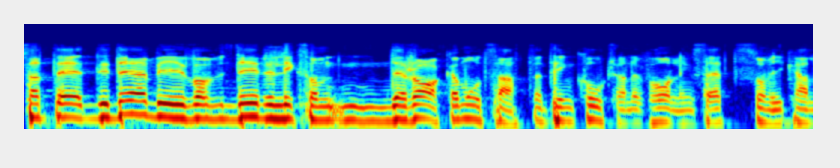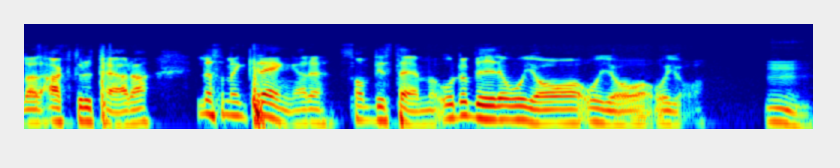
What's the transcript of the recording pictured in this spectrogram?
Så att det, det där blir det är liksom det raka motsatsen till en coachande förhållningssätt som vi kallar auktoritära eller som en krängare som bestämmer och då blir det och jag och jag och jag. Mm.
